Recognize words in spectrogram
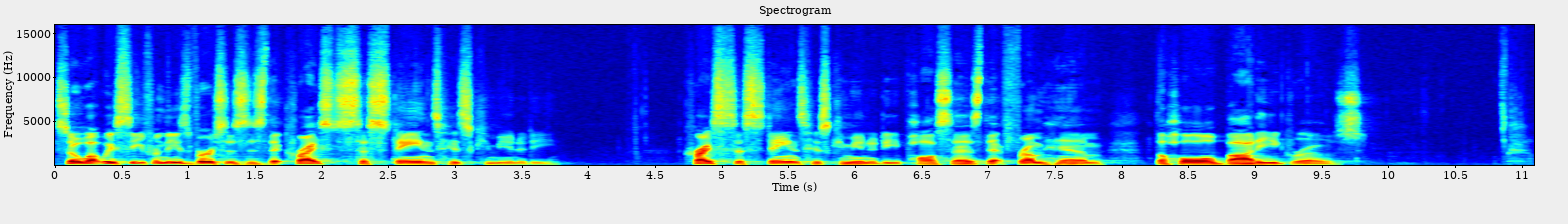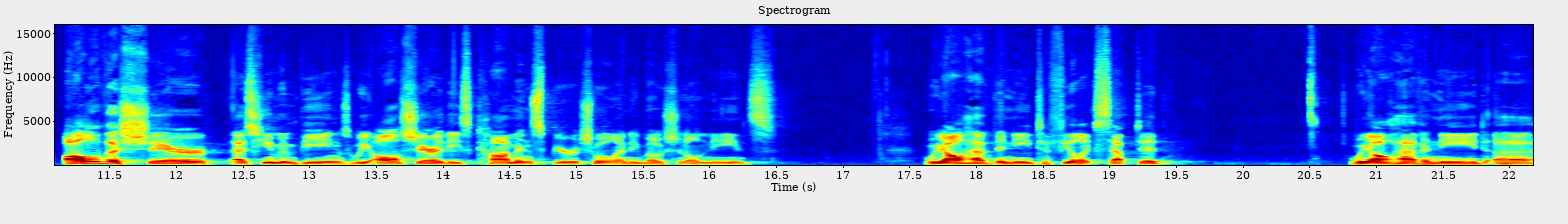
So, what we see from these verses is that Christ sustains his community. Christ sustains his community. Paul says that from him, the whole body grows. All of us share, as human beings, we all share these common spiritual and emotional needs. We all have the need to feel accepted. We all have a need uh,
